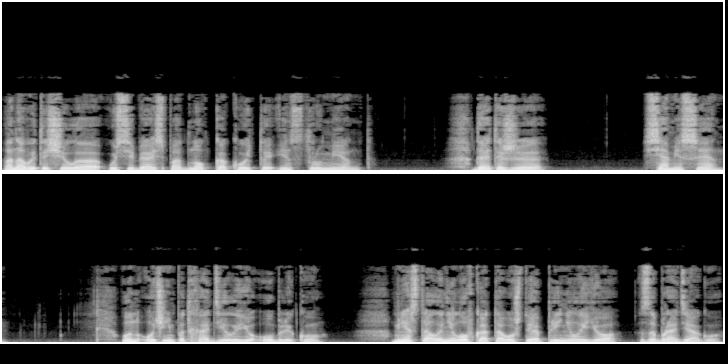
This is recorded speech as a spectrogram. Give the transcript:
она вытащила у себя из-под ног какой-то инструмент. Да это же Сямисен. Он очень подходил ее облику. Мне стало неловко от того, что я принял ее за бродягу.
